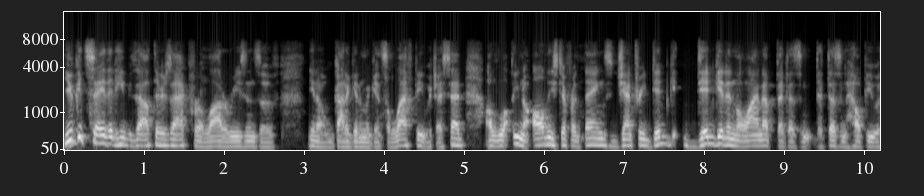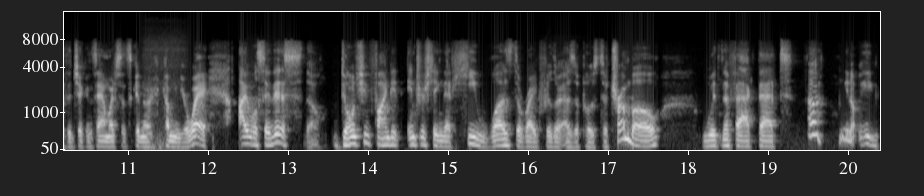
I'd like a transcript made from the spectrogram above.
You could say that he was out there, Zach, for a lot of reasons of, you know, got to get him against a lefty, which I said, a lo- you know, all these different things. Gentry did get- did get in the lineup. That doesn't that doesn't help you with a chicken sandwich that's going to come your way. I will say this though, don't you find it interesting that he was the right fielder as opposed to Trumbo, with the fact that, uh, you know, you,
